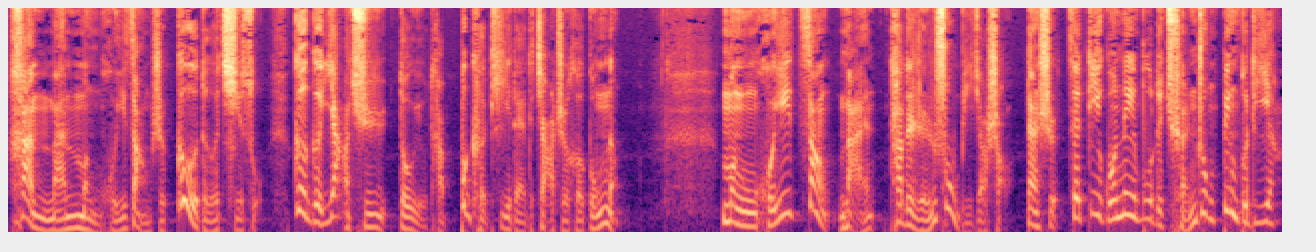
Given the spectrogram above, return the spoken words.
汉满蒙回藏是各得其所，各个亚区域都有它不可替代的价值和功能。蒙回藏满，他的人数比较少，但是在帝国内部的权重并不低啊。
